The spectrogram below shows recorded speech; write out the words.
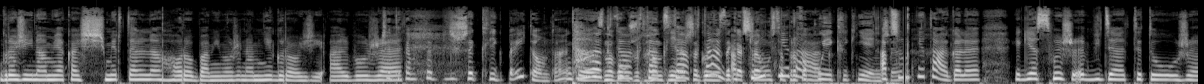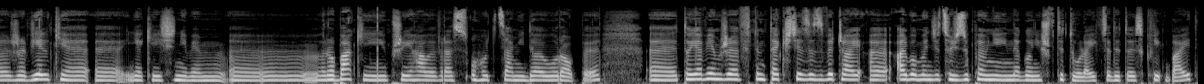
grozi nam jakaś śmiertelna choroba, mimo że nam nie grozi, albo że... Czyli tak naprawdę bliższe clickbaitom, tak? tak Znowu tak, używając tak, naszego tak, języka, czemuś to prowokuje tak. kliknięcie. Absolutnie tak, ale jak ja słyszę, widzę tytuł, że, że wielkie e, jakieś, nie wiem, e, robaki przyjechały wraz z uchodźcami do Europy, e, to ja wiem, że w tym tekście zazwyczaj albo będzie coś zupełnie innego niż w tytule i wtedy to jest clickbait,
